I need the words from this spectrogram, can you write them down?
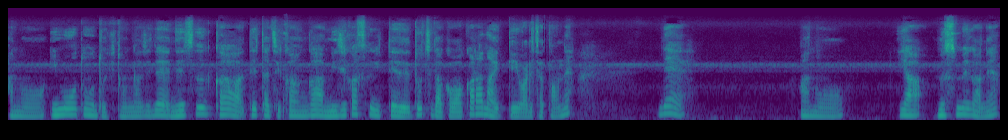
あの、妹の時と同じで、熱が出た時間が短すぎて、どっちだかわからないって言われちゃったのね。で、あの、いや、娘がね、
